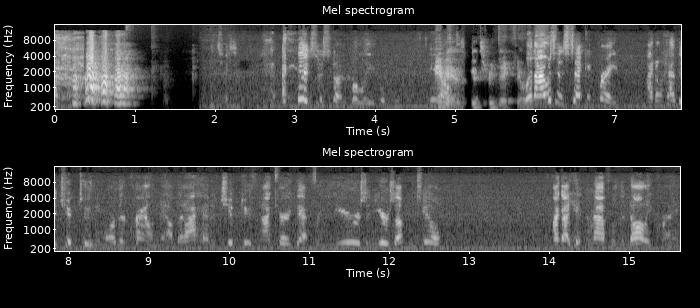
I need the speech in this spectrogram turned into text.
I, it's, just, it's just unbelievable. You It know, is. It's ridiculous. when I was in second grade, I don't have the chip tooth anymore. They're crowned now, but I had a chip tooth and I carried that for years and years up until I got hit in the mouth with a dolly crank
